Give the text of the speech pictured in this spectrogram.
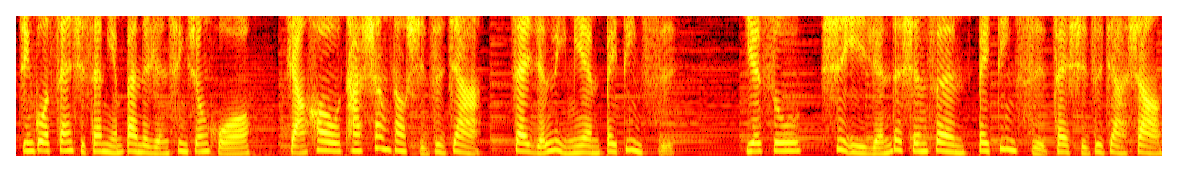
经过三十三年半的人性生活，然后他上到十字架，在人里面被钉死。耶稣是以人的身份被钉死在十字架上，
